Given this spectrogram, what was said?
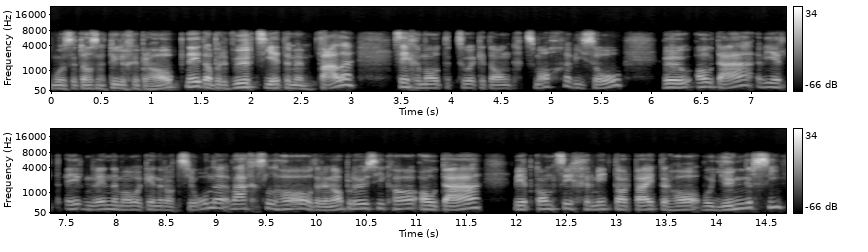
muss er das natürlich überhaupt nicht, aber würde es jedem empfehlen, sich einmal dazu Gedanken zu machen. Wieso? Weil auch der wird irgendwann einmal einen Generationenwechsel haben oder eine Ablösung haben. Auch der wird ganz sicher Mitarbeiter haben, die jünger sind,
